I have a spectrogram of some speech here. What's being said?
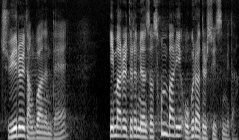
주의를 당부하는데 이 말을 들으면서 손발이 오그라들 수 있습니다.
